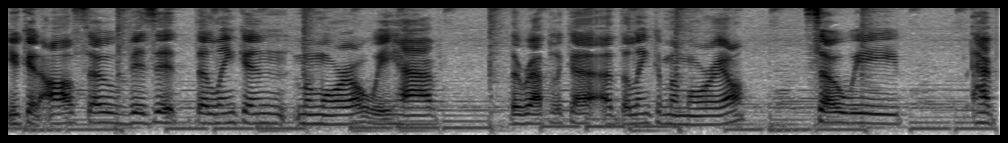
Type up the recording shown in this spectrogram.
You can also visit the Lincoln Memorial. We have the replica of the Lincoln Memorial. So we have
